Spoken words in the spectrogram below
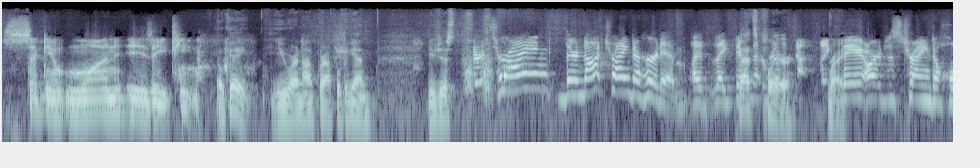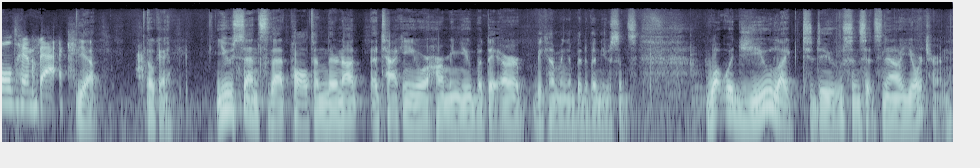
Second one is 18. Okay, you are not grappled again. You just. They're not trying to hurt him. Like, like they're That's not, really clear. not- like, Right. They are just trying to hold him back. Yeah. Okay. You sense that, Paulton. They're not attacking you or harming you, but they are becoming a bit of a nuisance. What would you like to do since it's now your turn?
